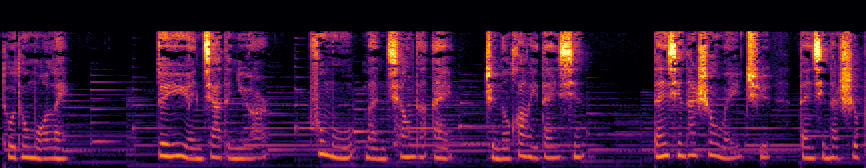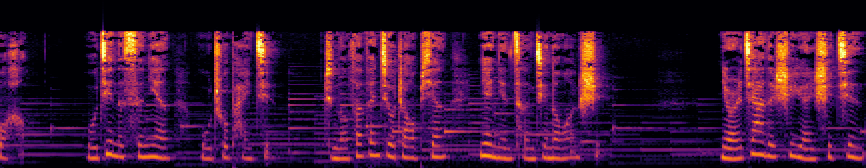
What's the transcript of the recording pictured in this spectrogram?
偷偷抹泪。对于远嫁的女儿，父母满腔的爱只能化为担心，担心她受委屈，担心她吃不好，无尽的思念无处排解，只能翻翻旧照片，念念曾经的往事。女儿嫁的是远是近，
